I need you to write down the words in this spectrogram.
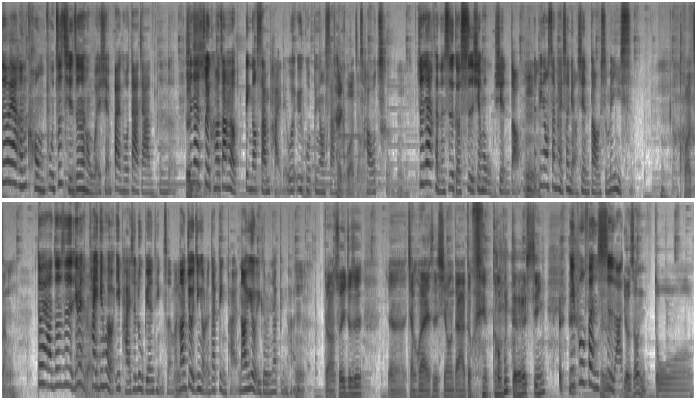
对啊，很恐怖，这其实真的很危险，嗯、拜托大家真的。现在最夸张还有并到三排的，我也遇过并到三排，太夸张，超扯。嗯，就是它可能是个四线或五线道，那并、嗯、到三排剩两线道，什么意思？嗯，夸张。对啊，就是因为它一定会有一排是路边停车嘛，嗯、然后就已经有人在并排，然后又有一个人在并排。嗯，对啊，所以就是。呃，讲回来也是希望大家都有公德心，一部分是啊、嗯。有时候你多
